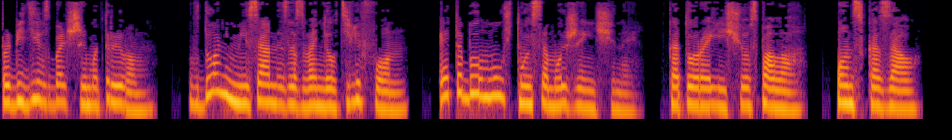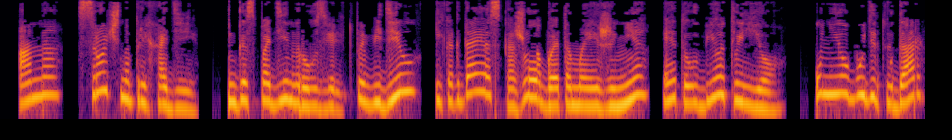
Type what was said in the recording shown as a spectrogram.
победив с большим отрывом. В доме мисс Анны зазвонил телефон. Это был муж той самой женщины, которая еще спала. Он сказал, «Анна, срочно приходи, Господин Рузвельт победил, и когда я скажу об этом моей жене, это убьет ее. У нее будет удар,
